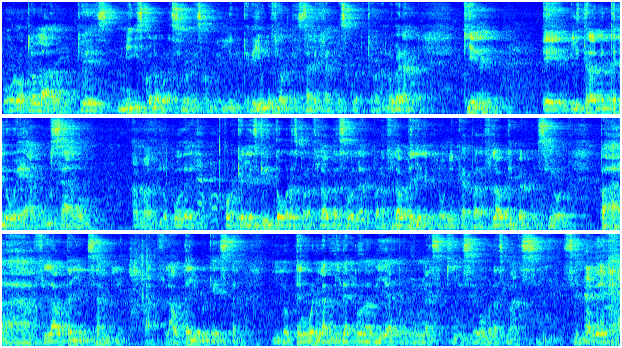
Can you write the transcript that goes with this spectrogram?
por otro lado, que es mis colaboraciones con el increíble flautista Alejandro Escuer, que ahora lo verán, quien eh, literalmente lo he abusado a más no poder, porque él ha escrito obras para flauta sola, para flauta y electrónica, para flauta y percusión, para flauta y ensamble, para flauta y orquesta. Lo tengo en la mira todavía por unas 15 obras más, si, si me deja.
